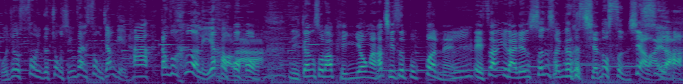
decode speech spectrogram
我就送一个重刑犯宋江给他，当做贺礼好了。哦 你刚说他平庸啊，他其实不笨呢。哎、这样一来，连生辰纲的钱都省下来了。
